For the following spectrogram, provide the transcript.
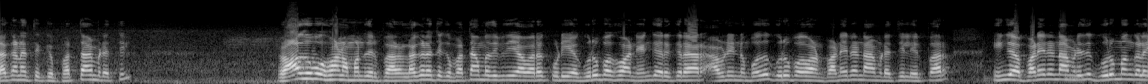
லக்னத்துக்கு பத்தாம் இடத்தில் ராகு பகவான் அமர்ந்திருப்பார். லக்னத்துக்கு பத்தாம் அதிபதியாக வரக்கூடிய குரு பகவான் எங்கே இருக்கிறார் அப்படின்னும் போது குரு பகவான் பன்னிரெண்டாம் இடத்தில் இருப்பார். இங்கே பன்னிரெண்டாம் இடத்தில் குருமங்கல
